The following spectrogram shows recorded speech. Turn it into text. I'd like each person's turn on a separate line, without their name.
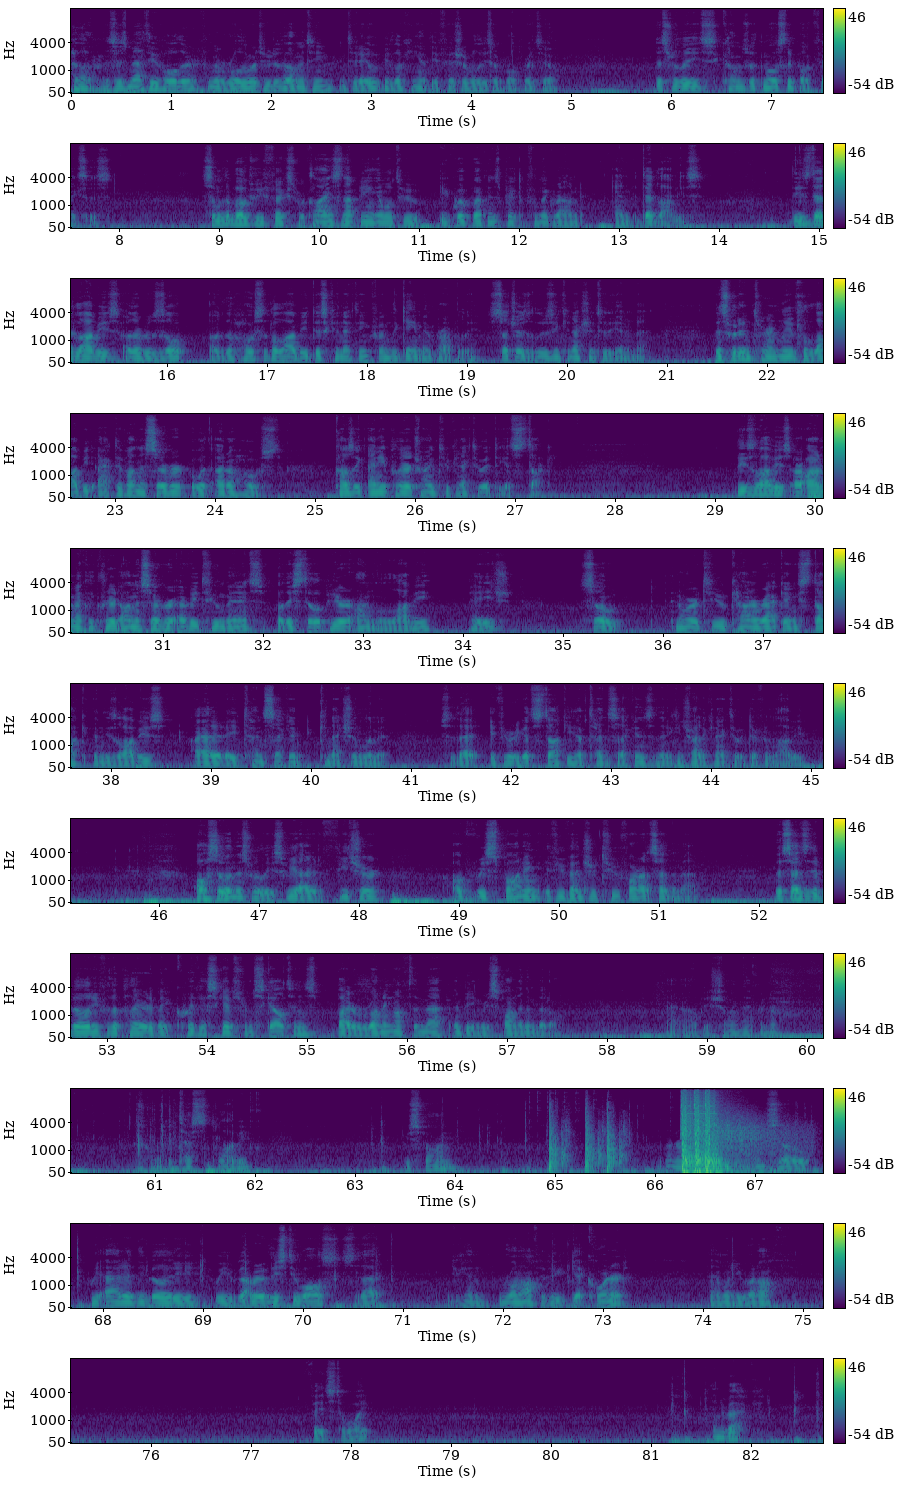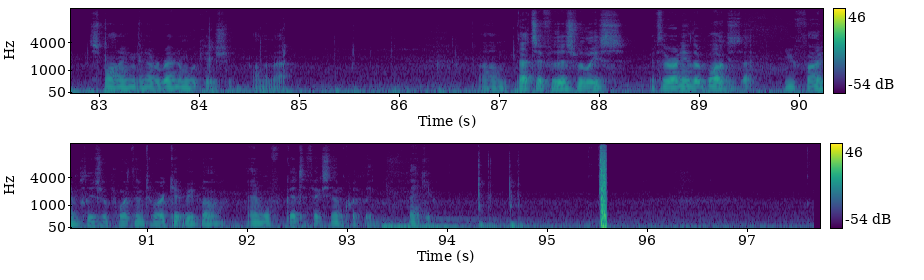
Hello, this is Matthew Holder from the Rolled War II development team, and today we'll be looking at the official release of Rolled War II. This release comes with mostly bug fixes. Some of the bugs we fixed were clients not being able to equip weapons picked up from the ground and dead lobbies. These dead lobbies are the result of the host of the lobby disconnecting from the game improperly, such as losing connection to the internet. This would in turn leave the lobby active on the server but without a host, causing any player trying to connect to it to get stuck. These lobbies are automatically cleared on the server every two minutes, but they still appear on the lobby page. So, in order to counteract getting stuck in these lobbies, I added a 10 second connection limit so that if you were to get stuck, you have 10 seconds and then you can try to connect to a different lobby. Also, in this release, we added a feature of respawning if you venture too far outside the map. This adds the ability for the player to make quick escapes from skeletons by running off the map and being respawned in the middle. Showing that right now. So make a test lobby. Respawn. Run around. And so we added the ability, we got rid of these two walls so that you can run off if you get cornered. And when you run off, fades to white. And you're back. Spawning in a random location on the map. Um, that's it for this release. If there are any other bugs that you find, please report them to our Git repo, and we'll get to fixing them quickly. Thank you.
